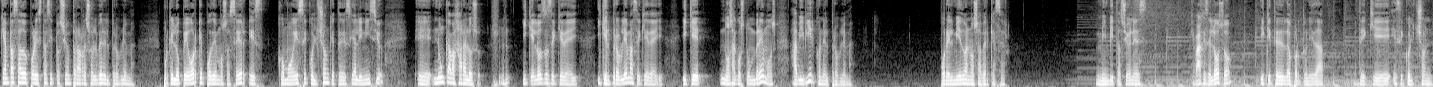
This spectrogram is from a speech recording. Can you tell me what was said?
que han pasado por esta situación para resolver el problema. Porque lo peor que podemos hacer es, como ese colchón que te decía al inicio, eh, nunca bajar al oso y que el oso se quede ahí y que el problema se quede ahí y que nos acostumbremos a vivir con el problema por el miedo a no saber qué hacer. Mi invitación es que bajes el oso y que te des la oportunidad de que ese colchón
